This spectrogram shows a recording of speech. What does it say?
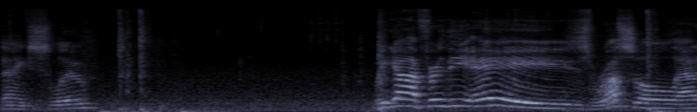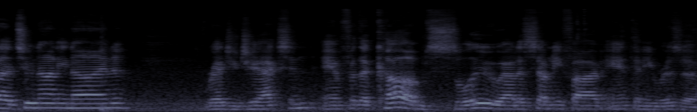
Thanks, Slew. We got for the A's Russell out of 299, Reggie Jackson, and for the Cubs Slew out of 75, Anthony Rizzo.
